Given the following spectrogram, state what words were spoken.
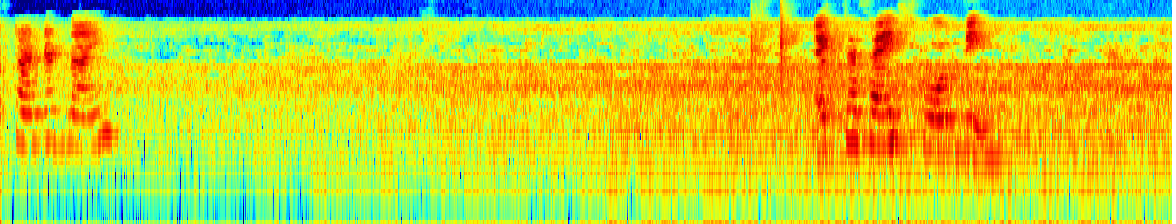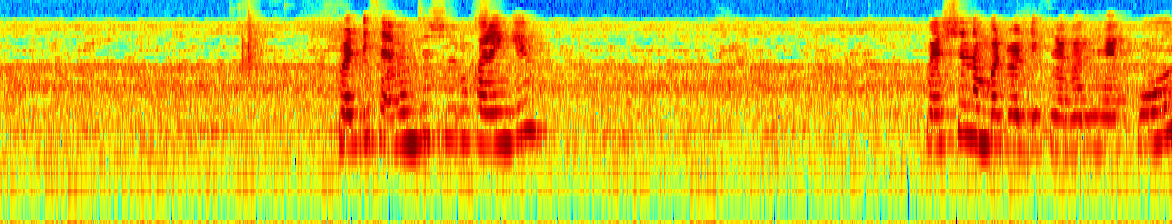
Standard nine exercise four D twenty seven से शुरू करेंगे। क्वेश्चन नंबर ट्वेंटी सेवन है four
